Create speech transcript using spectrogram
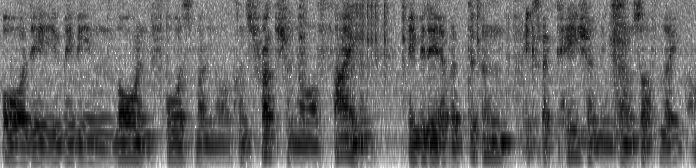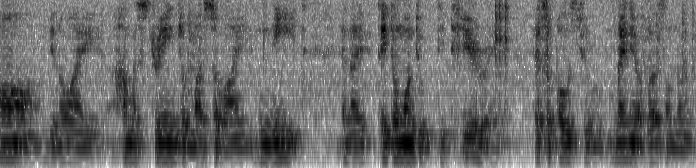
or they maybe in law enforcement or construction or fireman, maybe they have a different expectation in terms of like, oh, you know, I how much strain or muscle I need, and I they don't want to deteriorate, as opposed to many of us on the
